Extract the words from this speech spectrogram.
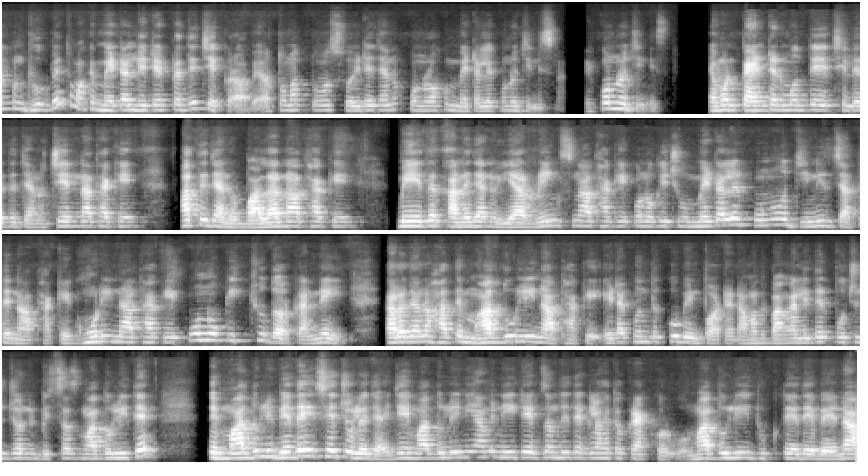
যখন ঢুকবে তোমাকে মেটাল ডিটেক্টর দিয়ে চেক করা হবে। আর তোমার, তোমার শরীরে যেন কোনো রকম মেটালের কোনো জিনিস না থাকে। কোন জিনিস। যেমন প্যান্টের মধ্যে ছেলেদের যেন চেন না থাকে, হাতে যেন বালা না থাকে, মেয়েদের কানে যেন ইয়ার রিংস না থাকে কোনো কিছু। মেটালের কোনো জিনিস যাতে না থাকে, ঘড়ি না থাকে, কোনো কিচ্ছু দরকার নেই। কারও যেন হাতে মাদুলি না থাকে। এটা কিন্তু খুব ইম্পোর্টেন্ট। আমাদের বাঙালিদের প্রচুর জনের বিশ্বাস মাদুলিতে। তো মাদুলি বেঁধেই সে চলে যায়। যে মাদুলি নিয়ে আমি নিট এক্সাম দিতে গেলে হয়তো ক্র্যাক করব মাদুলি ঢুকতে দেবে না।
